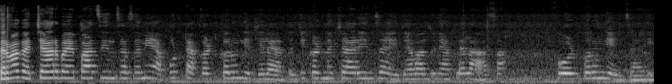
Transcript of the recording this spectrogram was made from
तर बघा चार बाय पाच इंचाचा मी हा पुट्टा कट करून घेतलेला आहे. आता जिकडनं चार इंच आहे त्या बाजूने आपल्याला असा फोल्ड करून घ्यायचा आहे.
